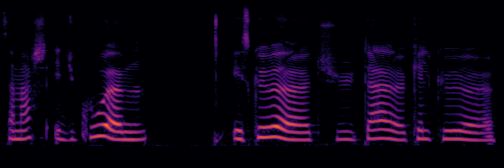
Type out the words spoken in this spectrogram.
Ça marche. Et du coup, est-ce que tu as quelques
